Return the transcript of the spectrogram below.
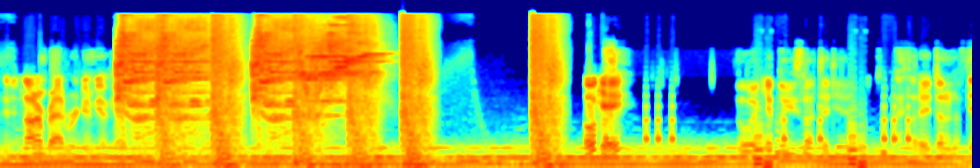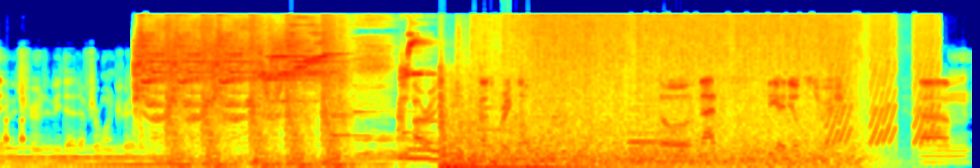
If it's not on Brad, we're gonna be okay. Okay. Oh, I can't believe he's not dead yet. I thought I had done enough damage for him to be dead after one crit. Alright, that was pretty close. So that's the ideal situation. Um,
